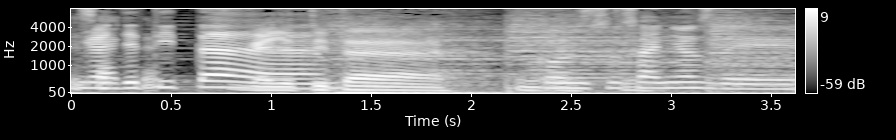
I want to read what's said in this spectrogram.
exacto. Galletita, Galletita. con este, sus años de,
